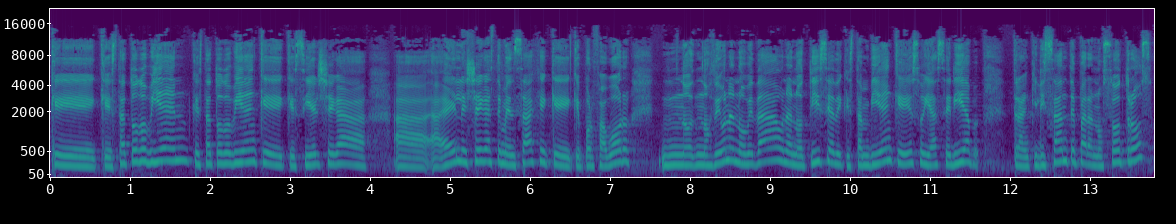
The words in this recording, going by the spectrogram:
que, está todo bien, que está todo bien, que, si él llega, a, a, él le llega este mensaje, que, que por favor nos dé una novedad, una noticia de que están bien, que eso ya sería tranquilizante para nosotros,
